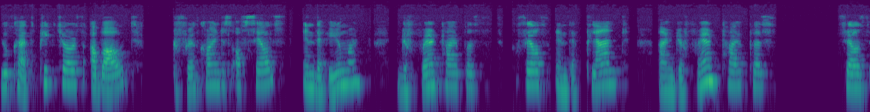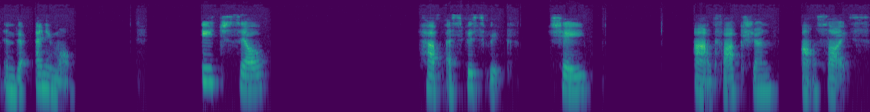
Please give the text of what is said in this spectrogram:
Look at pictures about different kinds of cells in the human, different types of cells in the plant, and different types of cells in the animal. Each cell have a specific shape, and function and size.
